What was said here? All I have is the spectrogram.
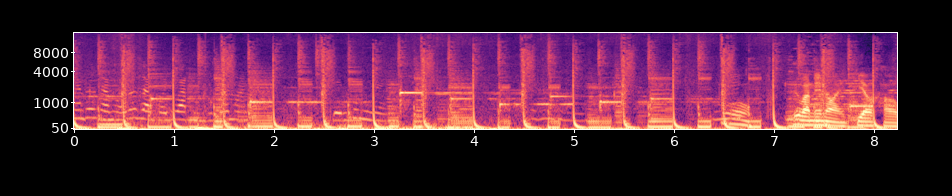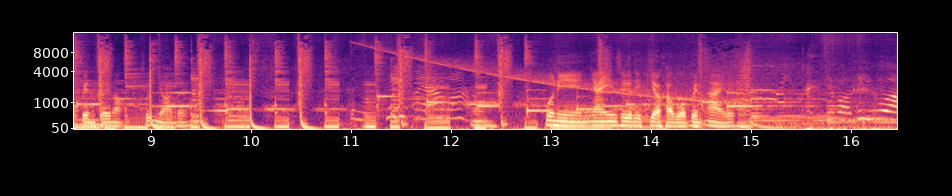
งั้นต้องจำไว้ต้องจำไว้วันหนึ่งประมาณเดือนที่หนึ่งโอ้คือวันนี้หน่อยๆเกี่ยวเขาเป็นเลยเนาะสุดยอดเลยเป็นคลิปไหมเอามาอืมผู้นี้ไงซื้อที่เกี่ยวเขาบ่เป็นอ้ายเลยครับจะบอกดีกว่า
